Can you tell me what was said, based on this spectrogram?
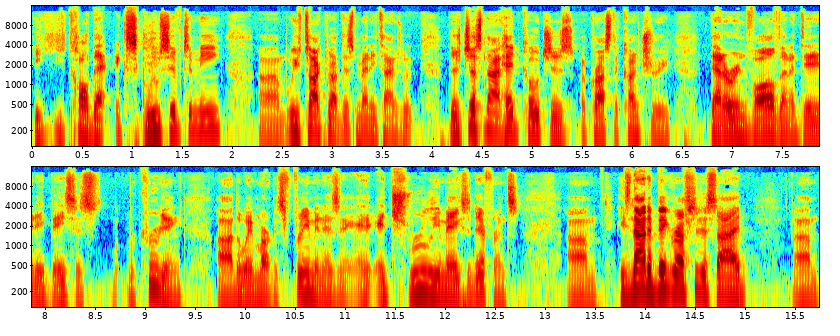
He, he called that exclusive to me. Um, we've talked about this many times, but there's just not head coaches across the country that are involved on a day to day basis recruiting uh, the way Marcus Freeman is. It, it truly makes a difference. Um, he's not a big rush to decide. Um,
